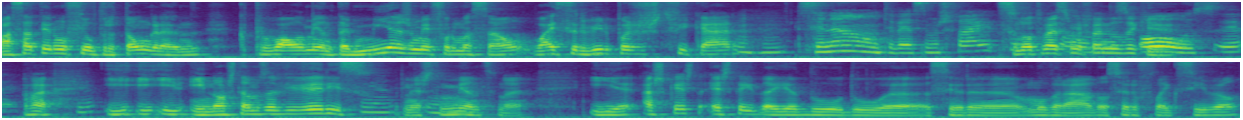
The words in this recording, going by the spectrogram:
passa a ter um filtro tão grande que provavelmente a mesma informação vai servir para justificar Se não tivéssemos feito. Se não tivéssemos ou- feito, não sei o quê. Ou se- é. E, e- e- nós estamos a viver isso Yeah. neste momento, não é? E eh, acho que esta, esta ideia do, do eh, ser eh, moderado ou ser flexível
